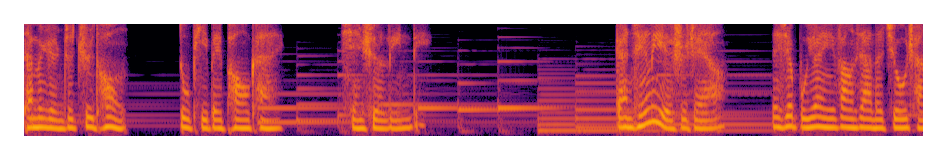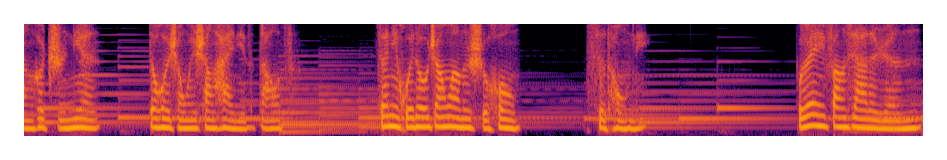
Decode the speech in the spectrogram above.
他们忍着剧痛，肚皮被剖开，鲜血淋漓。感情里也是这样。那些不愿意放下的纠缠和执念，都会成为伤害你的刀子，在你回头张望的时候，刺痛你。不愿意放下的人，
